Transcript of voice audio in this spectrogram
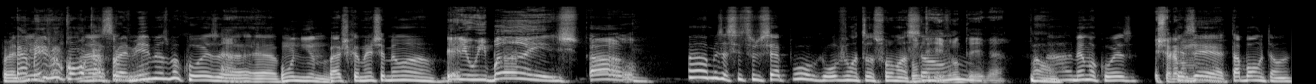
Pra é a mim- mesma convocação. É, pra mim é a mesma coisa. É, Um Nino. praticamente a mesma. Ele, o Ibães. tal. Ah, mas assim, se tu disser, pô, houve uma transformação. Não teve, não teve. É. Não. Ah, a mesma coisa. Era Quer uma- dizer, tá bom então, né?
